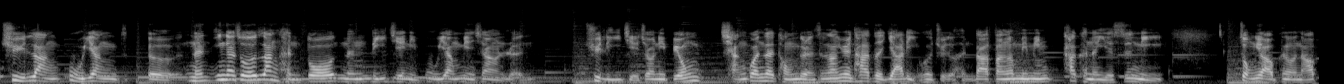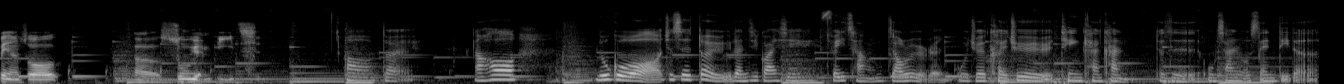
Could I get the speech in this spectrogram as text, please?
去让不一样的能，应该说让很多能理解你不一样面向的人去理解，就你不用强灌在同一个人身上，因为他的压力也会觉得很大。反而明明他可能也是你重要的朋友，然后变成说呃疏远彼此。哦对，然后如果就是对于人际关系非常焦虑的人，我觉得可以去听看看，就是吴珊如 Sandy 的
